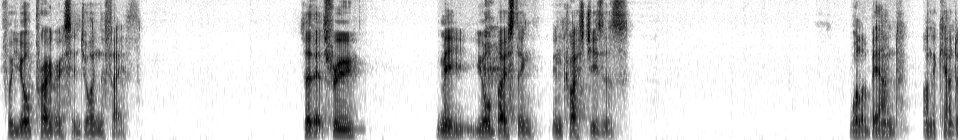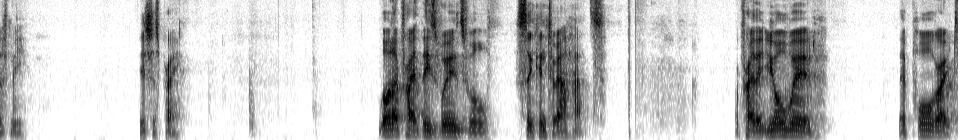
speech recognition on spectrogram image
for your progress and join the faith. So that through me, your boasting in Christ Jesus will abound on account of me. Let's just pray. Lord, I pray that these words will sink into our hearts. I pray that your word that Paul wrote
